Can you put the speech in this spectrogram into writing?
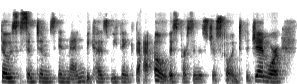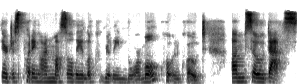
those symptoms in men because we think that oh this person is just going to the gym or they're just putting on muscle they look really normal quote unquote. Um, so that's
